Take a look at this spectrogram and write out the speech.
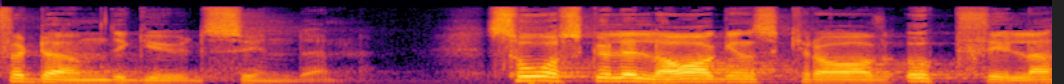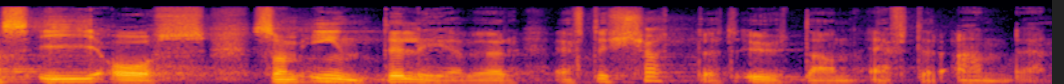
fördömde Gud synden. Så skulle lagens krav uppfyllas i oss som inte lever efter köttet utan efter anden.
